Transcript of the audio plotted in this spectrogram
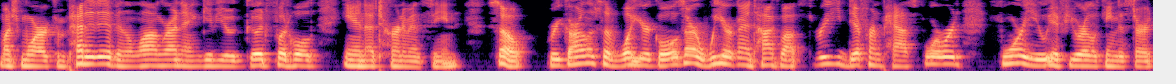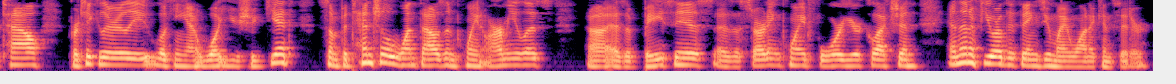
much more competitive in the long run and give you a good foothold in a tournament scene? So, regardless of what your goals are, we are going to talk about three different paths forward for you if you are looking to start Tau, particularly looking at what you should get, some potential 1000 point army lists. Uh, as a basis, as a starting point for your collection, and then a few other things you might want to consider.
